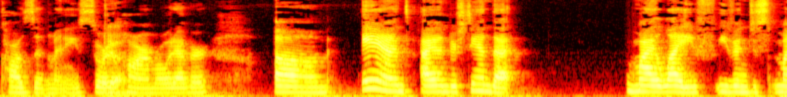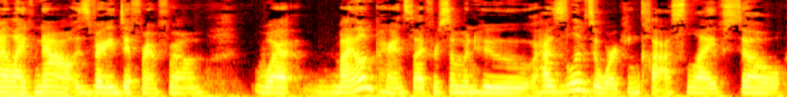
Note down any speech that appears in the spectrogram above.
cause them any sort Yeah. of harm or whatever. Um, and I understand that my life, even just my life now, is very different from what my own parents' life or someone who has lived a working class life. So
